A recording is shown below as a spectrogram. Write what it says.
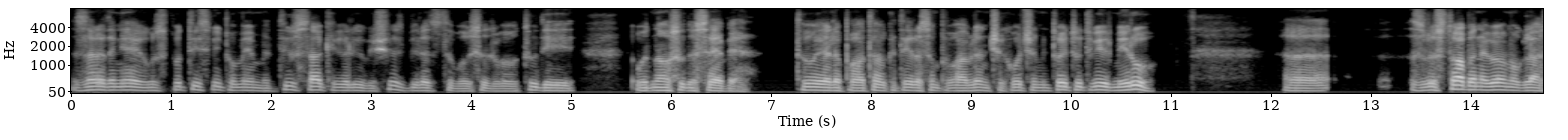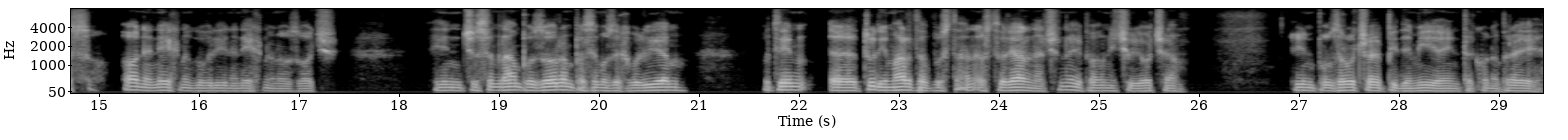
zaradi njega, Gospod, ti si mi pomemben, ti vsakega ljubiš, jaz bi rad s teboj sodeloval, tudi v odnosu do sebe. To je lepota, v katero sem povabljen, če hočem, in to je tudi vir miru. Uh, Zvestoba njegovemu glasu, on je nehno govori, ne nehno navzoč. In če sem nam pozoren, pa se mu zahvaljujem, potem Eh, tudi Marta postane ustvarjalna, če ne je pa uničujoča in povzroča epidemije in tako naprej, eh,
